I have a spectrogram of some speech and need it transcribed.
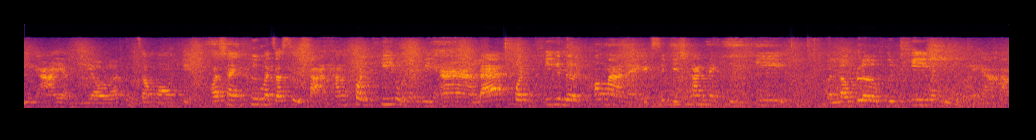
VR อย่างเดียวแล้วถึงจะมองเห็น เพราะฉะนั้นคือมันจะสื่อสารทั้งคนที่อยู่ใน VR และคนที่เดินเข้ามาใน exhibition ในพื้นที่ เหมือนเราเบลอพื้นที่มันอยู่อย่างเงี้ยค่ะ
